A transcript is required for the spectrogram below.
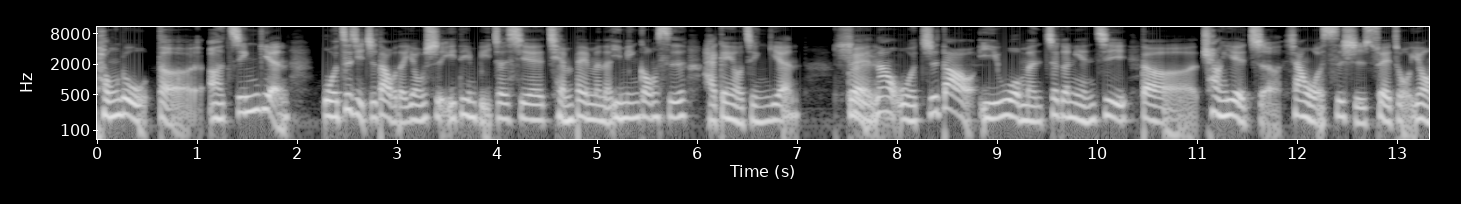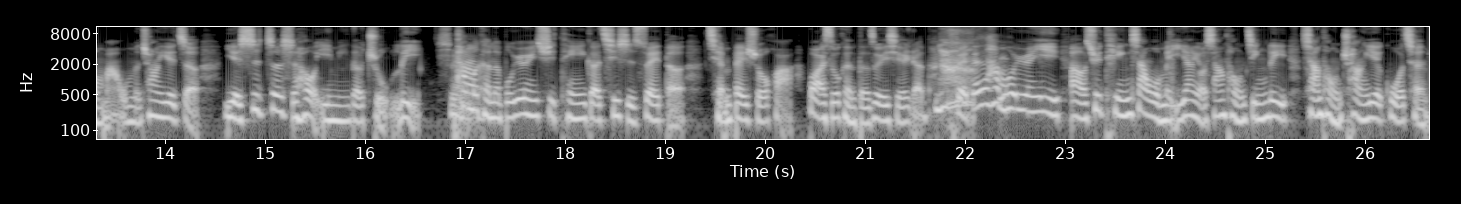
通路的呃经验。我自己知道我的优势一定比这些前辈们的移民公司还更有经验。对，那我知道以我们这个年纪的创业者，像我四十岁左右嘛，我们创业者也是这时候移民的主力。他们可能不愿意去听一个七十岁的前辈说话，不好意思，我可能得罪一些人。对，但是他们会愿意呃去听像我们一样有相同经历、相同创业过程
